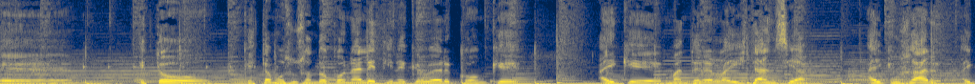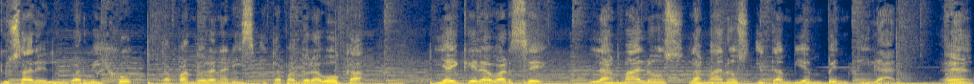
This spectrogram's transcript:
Eh, esto que estamos usando con Ale tiene que ver con que hay que mantener la distancia, hay que usar, hay que usar el barbijo, tapando la nariz y tapando la boca, y hay que lavarse las manos, las manos y también ventilar. Eh,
